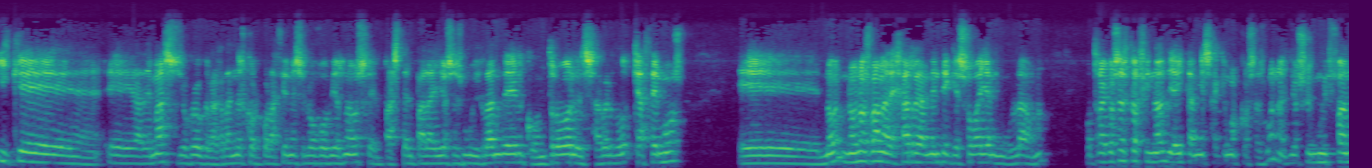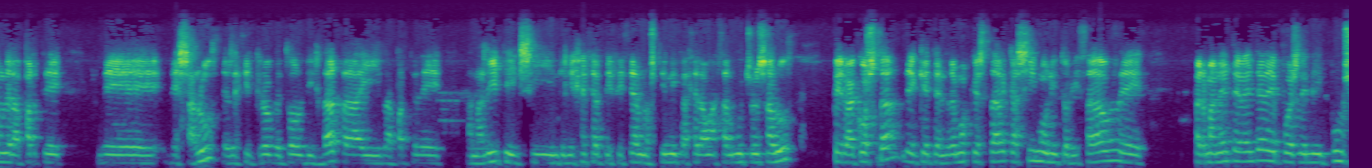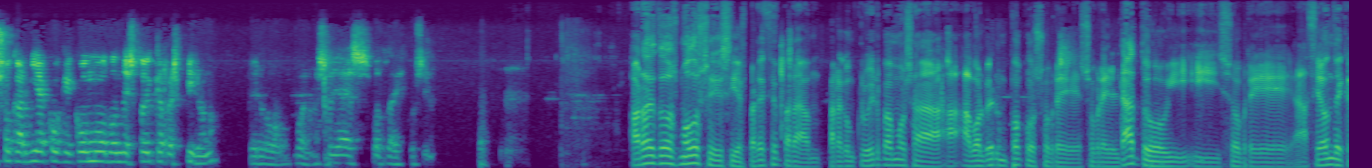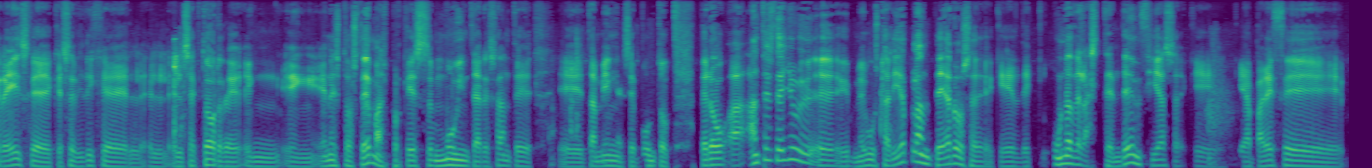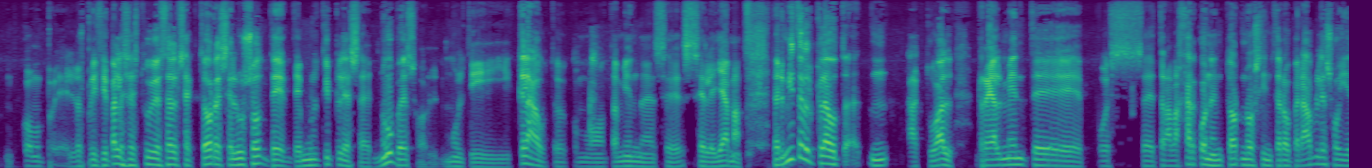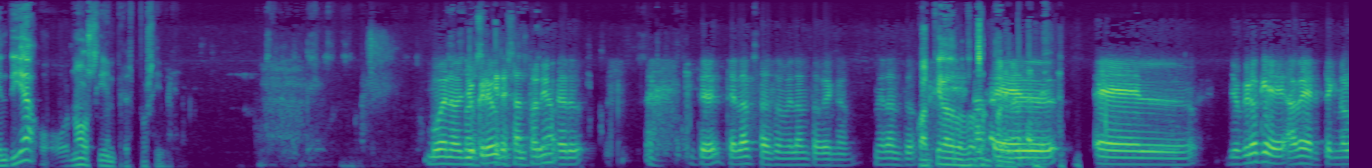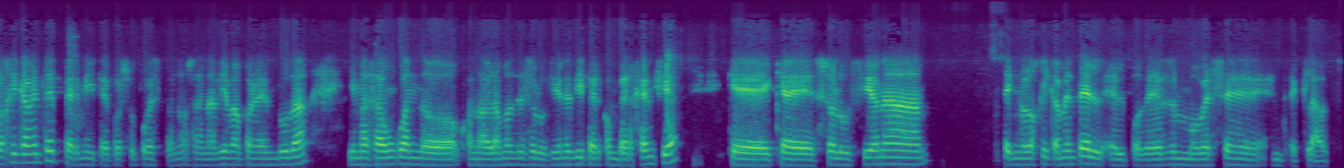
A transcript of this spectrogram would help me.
y que eh, además yo creo que las grandes corporaciones y los gobiernos, el pastel para ellos es muy grande, el control, el saber qué hacemos, eh, no, no, nos van a dejar realmente que eso vaya a ningún lado, ¿no? Otra cosa es que al final de ahí también saquemos cosas buenas. Yo soy muy fan de la parte de, salud, es decir, creo que todo el Big Data y la parte de Analytics y inteligencia artificial nos tiene que hacer avanzar mucho en salud, pero a costa de que tendremos que estar casi monitorizados de, permanentemente de, pues, de mi pulso cardíaco, que como, dónde estoy, que respiro, ¿no? Pero bueno, eso ya es otra discusión. Ahora, de todos modos, si, os parece, para, concluir, vamos a, volver un poco sobre, sobre el dato y, sobre hacia dónde creéis que, se dirige el, sector en, estos temas, porque es muy interesante eh, también ese punto. Pero antes de ello, eh, me gustaría plantearos eh, que una de las tendencias que, aparece como en los principales estudios del sector es el uso de, múltiples nubes o el multi-cloud, como también se, se le llama. ¿Permite el cloud actual realmente pues eh, trabajar con entornos interoperables hoy en día o no siempre es posible? Bueno, yo creo que... Antonio? ¿Te, lanzas o me lanzo? Venga, me lanzo. Cualquiera de los dos. yo creo que, a ver, tecnológicamente permite, por supuesto, ¿no? O sea, nadie va a poner en duda, y más aún cuando, cuando hablamos de soluciones de hiperconvergencia, que, que soluciona tecnológicamente el, poder moverse entre clouds.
